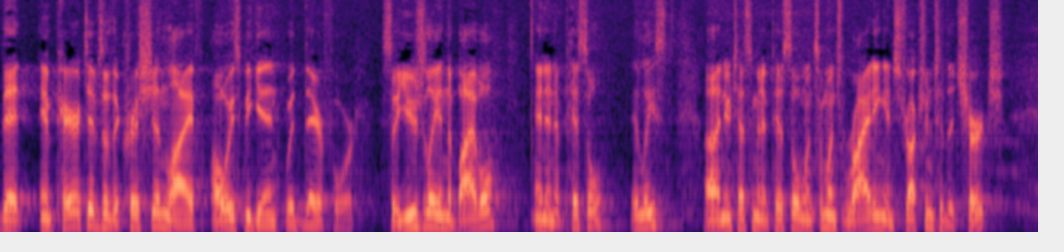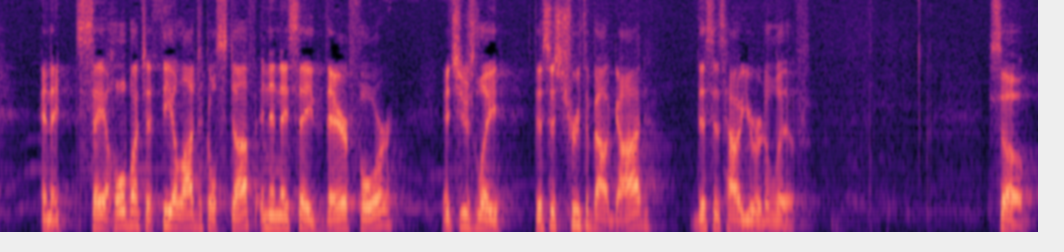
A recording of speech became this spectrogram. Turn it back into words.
that imperatives of the Christian life always begin with therefore. So, usually in the Bible and an epistle, at least, a New Testament epistle, when someone's writing instruction to the church and they say a whole bunch of theological stuff and then they say therefore, it's usually this is truth about God, this is how you are to live. So,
